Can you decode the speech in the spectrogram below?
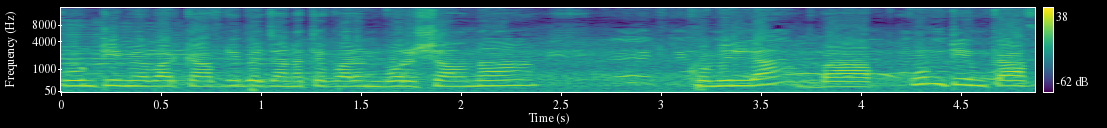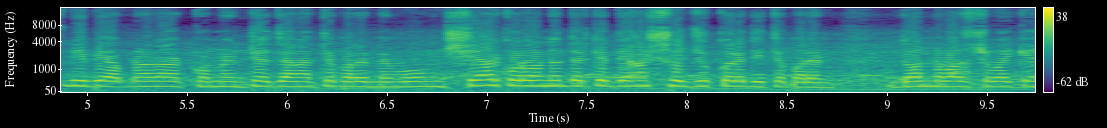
কোন টিম এবার কাপ নিবে জানাতে পারেন বরিশাল না কুমিল্লা, বা কোন টিম কাপ নিবে আপনারা কমেন্টে জানাতে পারেন এবং শেয়ার করে অন্যদেরকে দেখার সুযোগ করে দিতে পারেন। ধন্যবাদ সবাইকে।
